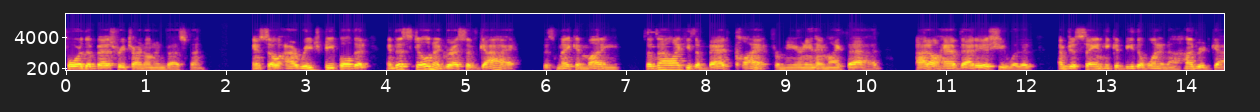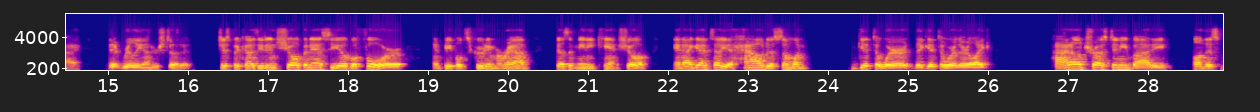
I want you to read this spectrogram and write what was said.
for the best return on investment. And so I reach people that, and this is still an aggressive guy that's making money. So it's not like he's a bad client for me or anything like that. I don't have that issue with it. I'm just saying he could be the one in a hundred guy that really understood it. Just because he didn't show up in SEO before and people screwed him around doesn't mean he can't show up. And I got to tell you, how does someone get to where they get to where they're like, I don't trust anybody on this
